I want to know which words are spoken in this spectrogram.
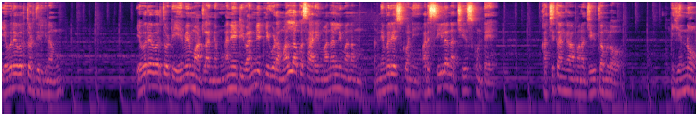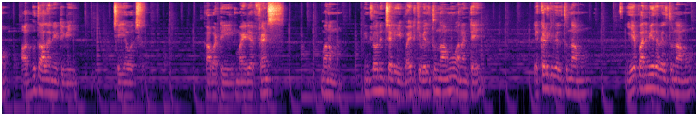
ఎవరెవరితో తిరిగినాము? ఎవరెవరితోటి ఏమేం మాట్లాడినాము అనేటివన్నిటిని కూడా మళ్ళీ ఒకసారి మనల్ని మనం నిమరేసుకొని పరిశీలన చేసుకుంటే ఖచ్చితంగా మన జీవితంలో ఎన్నో అద్భుతాలనేటివి చేయవచ్చు. కాబట్టి మై డియర్ ఫ్రెండ్స్ మనం ఇంట్లో నుంచి వెళ్ళి బయటికి వెళ్తున్నాము అనంటే ఎక్కడికి వెళ్తున్నాము? ఏ పని మీద వెళ్తున్నాము?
